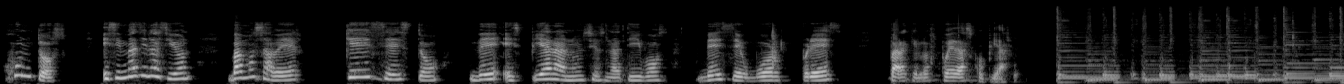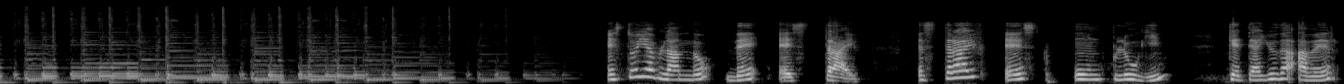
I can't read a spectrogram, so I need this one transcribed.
juntos. Y sin más dilación, Vamos a ver qué es esto de espiar anuncios nativos desde WordPress para que los puedas copiar. Estoy hablando de Stripe. Stripe es un plugin que te ayuda a ver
